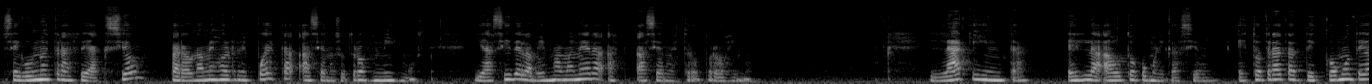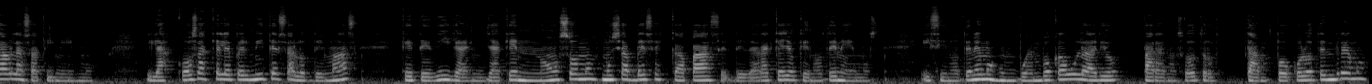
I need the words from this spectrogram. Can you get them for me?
según nuestra reacción para una mejor respuesta hacia nosotros mismos y así de la misma manera hacia nuestro prójimo. La quinta es la autocomunicación. Esto trata de cómo te hablas a ti mismo y las cosas que le permites a los demás que te digan, ya que no somos muchas veces capaces de dar aquello que no tenemos y si no tenemos un buen vocabulario para nosotros, tampoco lo tendremos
